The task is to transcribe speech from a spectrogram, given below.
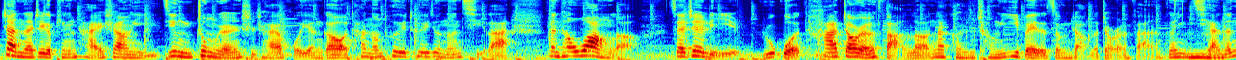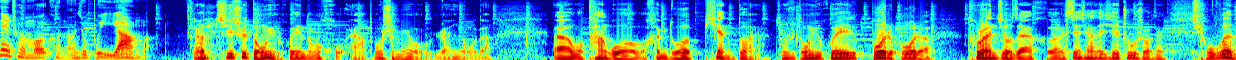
站在这个平台上已经众人拾柴火焰高，他能推一推就能起来，但他忘了在这里，如果他招人烦了，那可是成亿倍的增长的招人烦，跟以前的内传播可能就不一样了。然后其实董宇辉能火呀，不是没有缘由的。呃，我看过很多片段，就是董宇辉播着播着，突然就在和线下的一些助手在求问，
